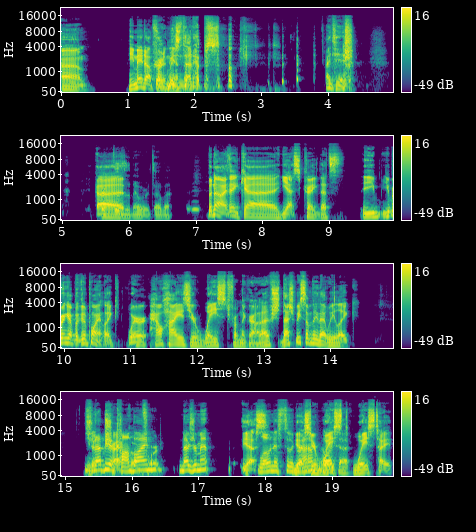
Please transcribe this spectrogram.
Um, he made up for it Craig in the missed end. that episode. I did. Craig Uh, doesn't know what we're talking about. but no, I think uh, yes, Craig. That's you. You bring up a good point. Like where, how high is your waist from the ground? That, sh- that should be something that we like. Should know, that be a track combine measurement? Yes. Lowness to the yes, ground? Yes, your I like waist waist height.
